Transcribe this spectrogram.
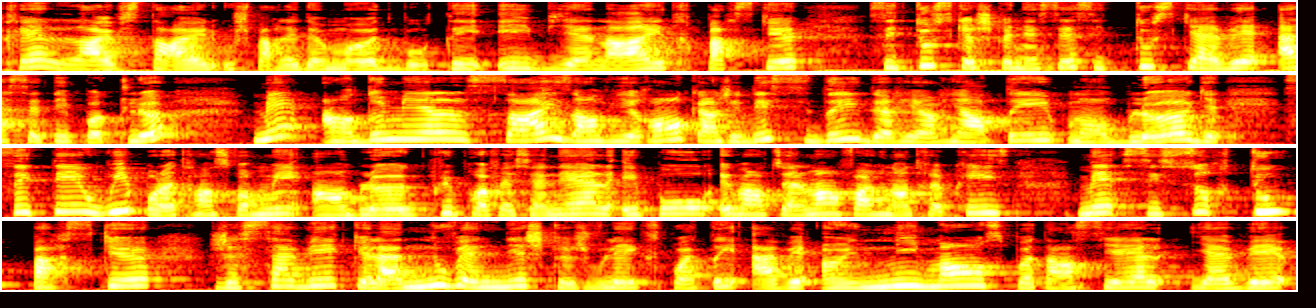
très lifestyle où je parlais de mode, beauté et bien-être parce que c'est tout ce que je connaissais, c'est tout ce qu'il y avait à cette époque-là. Mais en 2016 environ, quand j'ai décidé de réorienter mon blog, c'était oui pour le transformer en blog plus professionnel et pour éventuellement en faire une entreprise, mais c'est surtout parce que je savais que la nouvelle niche que je voulais exploiter avait un immense potentiel. Il y avait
